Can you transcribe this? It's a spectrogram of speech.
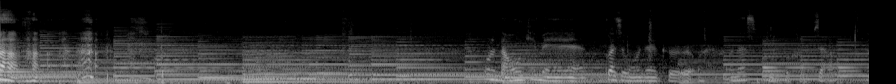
오늘 나온 김에 국가정원에 그 은하수길도 가보자.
